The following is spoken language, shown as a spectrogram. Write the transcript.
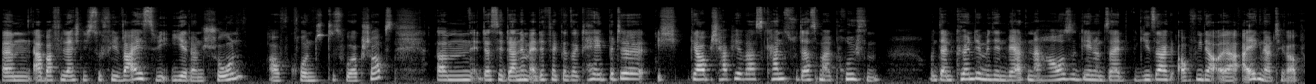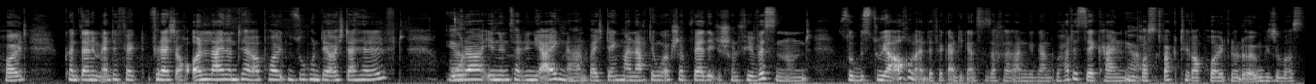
ähm, aber vielleicht nicht so viel weiß wie ihr dann schon, aufgrund des Workshops, ähm, dass ihr dann im Endeffekt dann sagt, hey bitte, ich glaube, ich habe hier was, kannst du das mal prüfen? Und dann könnt ihr mit den Werten nach Hause gehen und seid, wie gesagt, auch wieder euer eigener Therapeut. Könnt dann im Endeffekt vielleicht auch online einen Therapeuten suchen, der euch da hilft. Ja. Oder ihr nehmt es halt in die eigene Hand, weil ich denke mal, nach dem Workshop werdet ihr schon viel wissen. Und so bist du ja auch im Endeffekt an die ganze Sache rangegangen. Du hattest ja keinen ja. Postdoc-Therapeuten oder irgendwie sowas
